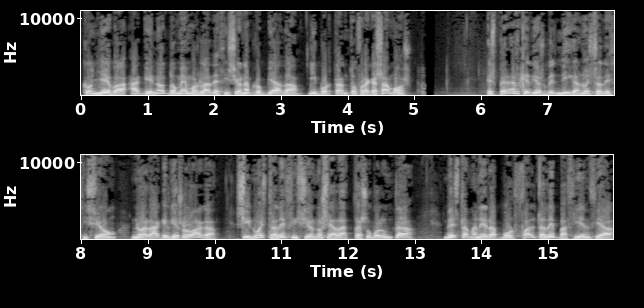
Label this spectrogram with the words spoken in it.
conlleva a que no tomemos la decisión apropiada y por tanto fracasamos. Esperar que Dios bendiga nuestra decisión no hará que Dios lo haga, si nuestra decisión no se adapta a su voluntad. De esta manera, por falta de paciencia,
